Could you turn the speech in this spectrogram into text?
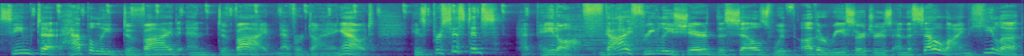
seemed to happily divide and divide, never dying out. His persistence had paid off. Gey freely shared the cells with other researchers, and the cell line, HeLa,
